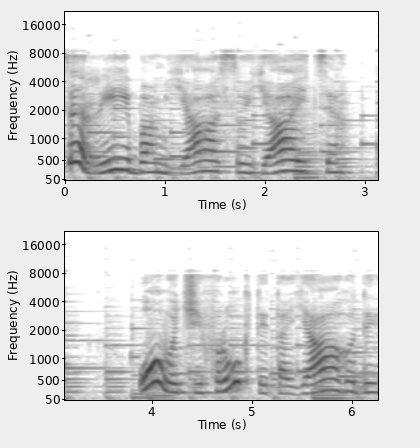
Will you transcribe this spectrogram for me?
Це риба, м'ясо, яйця, овочі, фрукти та ягоди,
